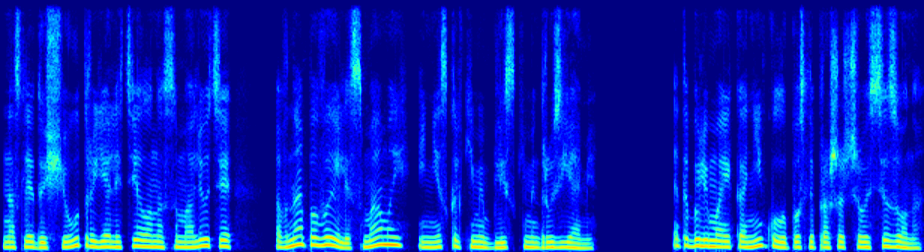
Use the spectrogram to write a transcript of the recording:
На следующее утро я летела на самолете в Напа-Вэлли с мамой и несколькими близкими друзьями. Это были мои каникулы после прошедшего сезона.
